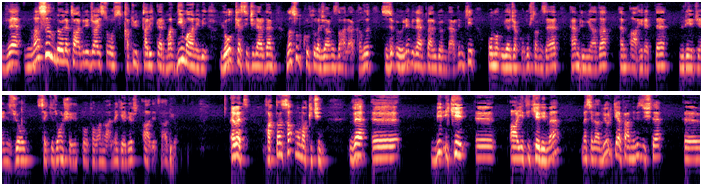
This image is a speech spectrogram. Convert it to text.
ve nasıl böyle tabiri caizse o katüt tarikler, maddi manevi yol kesicilerden nasıl kurtulacağınızla alakalı size öyle bir rehber gönderdim ki ona uyacak olursanız eğer hem dünyada hem ahirette yürüyeceğiniz yol 8-10 şeritli otoban haline gelir adeta diyor. Evet, haktan sapmamak için ve e, bir iki e, ayeti kerime Mesela diyor ki Efendimiz işte e,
